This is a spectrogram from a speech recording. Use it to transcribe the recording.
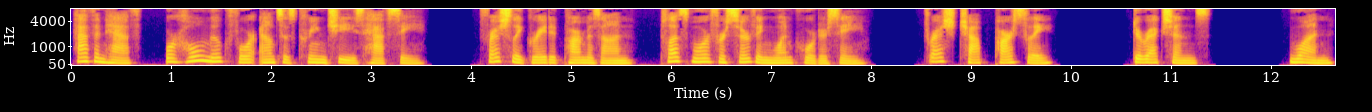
Half and half, or whole milk 4 ounces cream cheese, half c. Freshly grated parmesan, plus more for serving 1 quarter c. Fresh chopped parsley. Directions 1.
